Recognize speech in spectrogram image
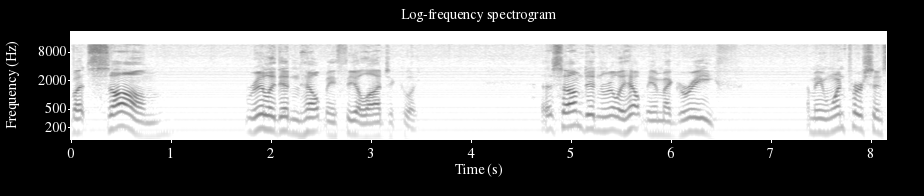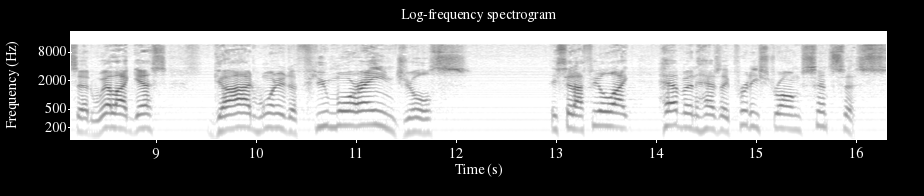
But some really didn't help me theologically. Uh, some didn't really help me in my grief. I mean, one person said, Well, I guess God wanted a few more angels. He said, I feel like heaven has a pretty strong census.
